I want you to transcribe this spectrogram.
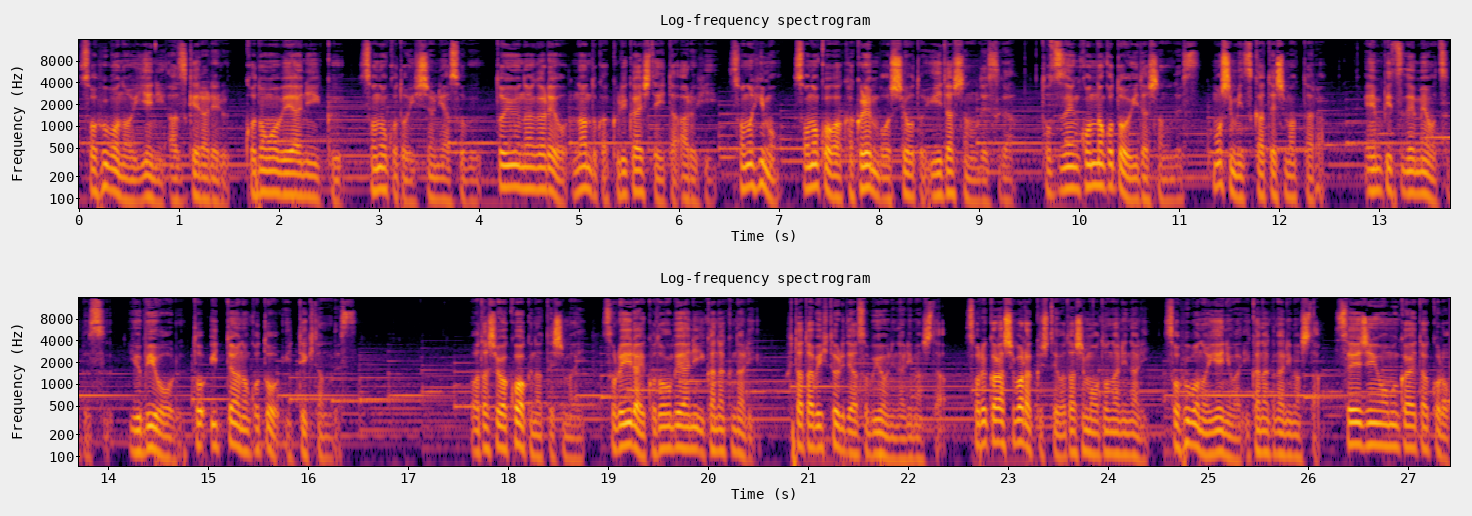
祖父母の家に預けられる子供部屋に行くその子と一緒に遊ぶという流れを何度か繰り返していたある日その日もその子がかくれんぼをしようと言い出したのですが突然こんなことを言い出したのです。もし見つかってしまったら鉛筆で目をつぶす指を折るといったようなことを言ってきたのです。私は怖くなってしまいそれ以来子供部屋に行かなくなり再び一人で遊ぶようになりました。それからしばらくして私も大人になり祖父母の家には行かなくなりました。成人を迎えた頃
